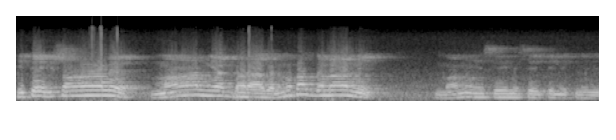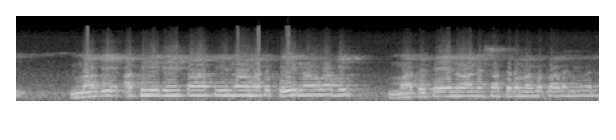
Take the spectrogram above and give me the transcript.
හිතේ විශාල මාන්නයක් දරාගෙන මොකක්ද මාන්නේ මම එසේ මෙසේ කෙනෙක් නෙවෙයි. මගේ අතේ රේඛා තියෙනවා මට පේනවා වගේ මට පේනවානේ සතර මඟඵල නිවන.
